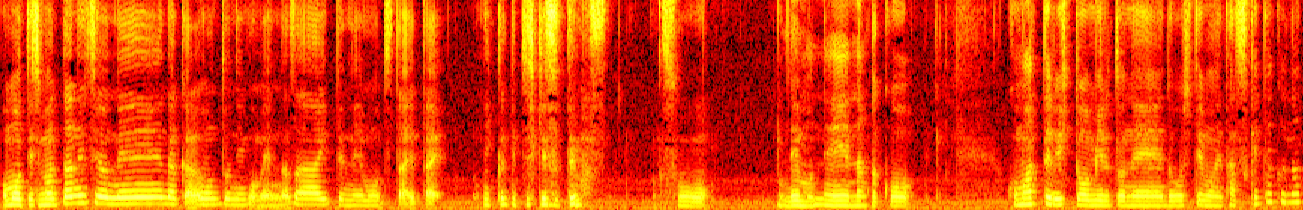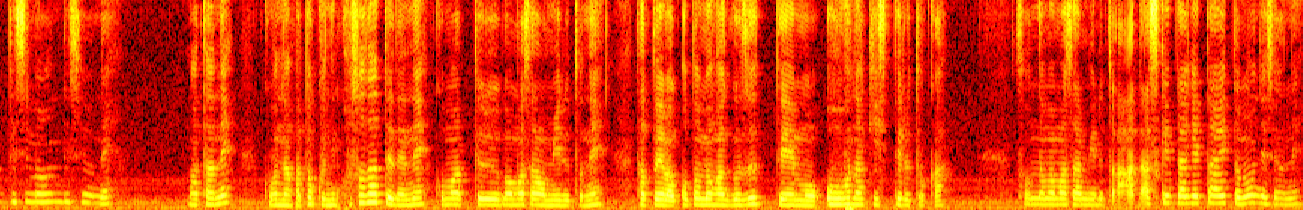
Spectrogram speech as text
思ってしまったんですよね。だから本当にごめんなさいってね、もう伝えたい。1ヶ月引きずってます。そう。でもね、なんかこう、困ってる人を見るとね、どうしてもね、助けたくなってしまうんですよね。またね、こうなんか特に子育てでね困ってるママさんを見るとね例えば子供がぐずってもう大泣きしてるとかそんなママさん見るとああ助けてあげたいと思うんですよね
